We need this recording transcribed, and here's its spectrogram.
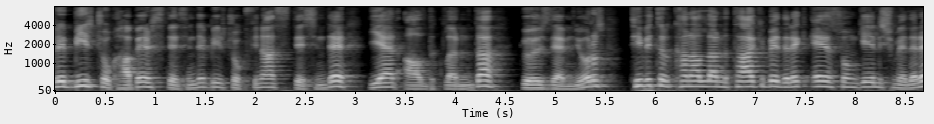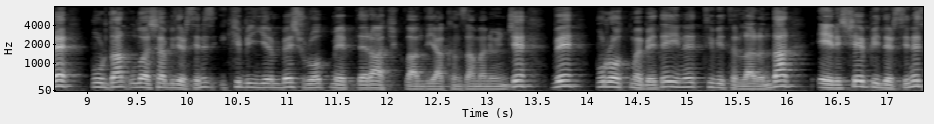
ve birçok haber sitesinde, birçok finans sitesinde yer aldıklarını da gözlemliyoruz. Twitter kanallarını takip ederek en son gelişmelere buradan ulaşabilirsiniz. 2025 roadmap'leri açıklandı yakın zaman önce ve bu roadmap'e de yine Twitter'larından erişebilirsiniz.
